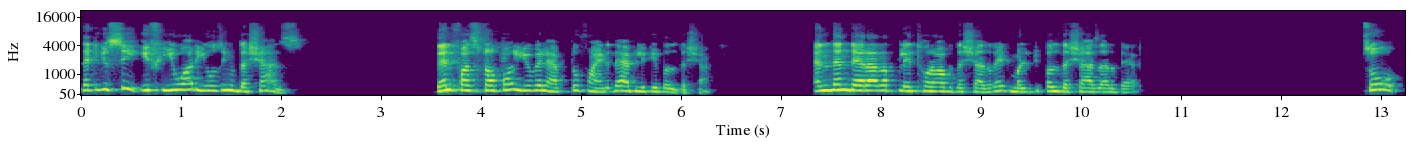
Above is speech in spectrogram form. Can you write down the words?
that you see, if you are using dashas, then first of all, you will have to find the applicable dasha. And then there are a plethora of dashas, right? Multiple dashas are there. So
